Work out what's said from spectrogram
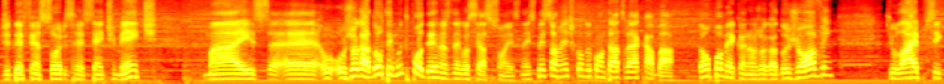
de defensores recentemente. Mas é, o, o, jogador tem muito poder nas negociações, né? especialmente quando o contrato vai acabar. Então o Pomecano é um jogador jovem, que o Leipzig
